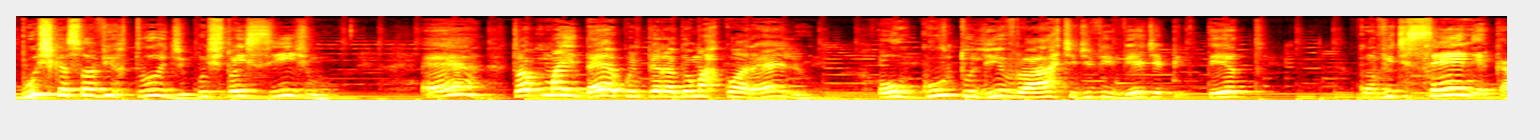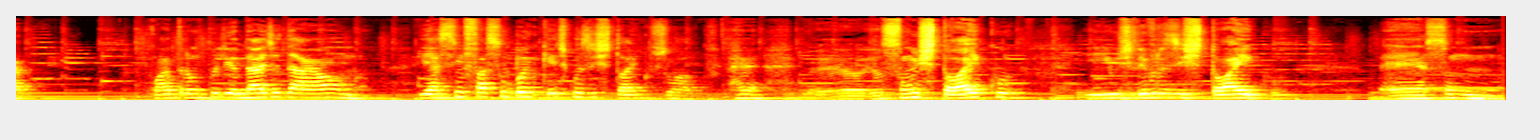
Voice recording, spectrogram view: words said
Busque a sua virtude com estoicismo. É, troca uma ideia com o imperador Marco Aurélio. Ou o culto livro A Arte de Viver de Epicteto. Convide Sêneca com a tranquilidade da alma. E assim faça um banquete com os estoicos logo. É, eu, eu, sou um estoico e os livros estoicos é, são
